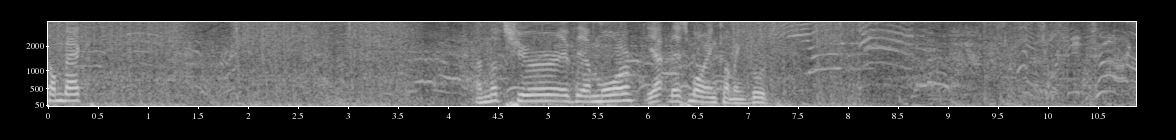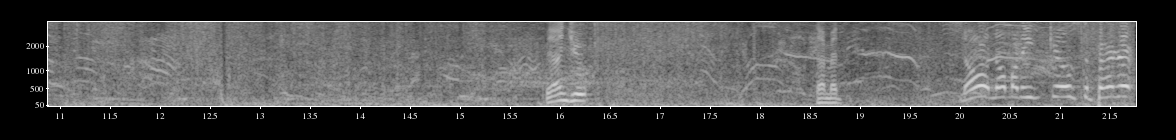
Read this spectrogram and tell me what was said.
come back. I'm not sure if there are more. Yeah, there's more incoming. Good. Behind you. Damn it. No, nobody kills the burger.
